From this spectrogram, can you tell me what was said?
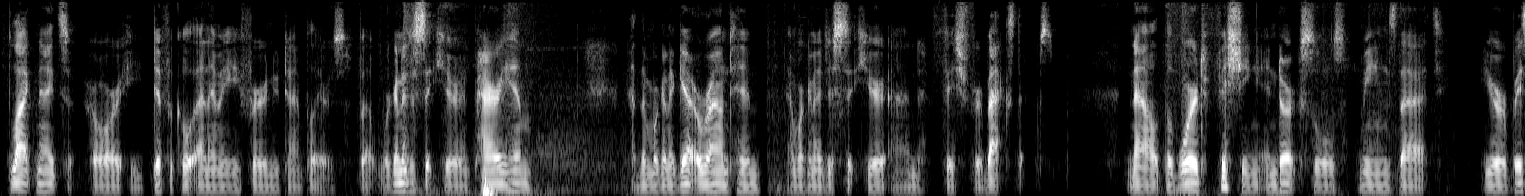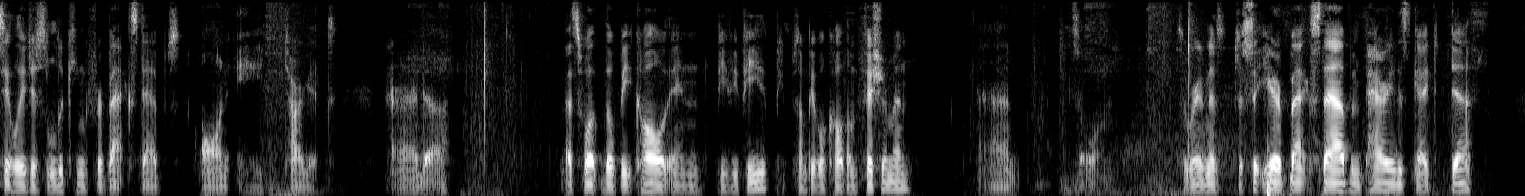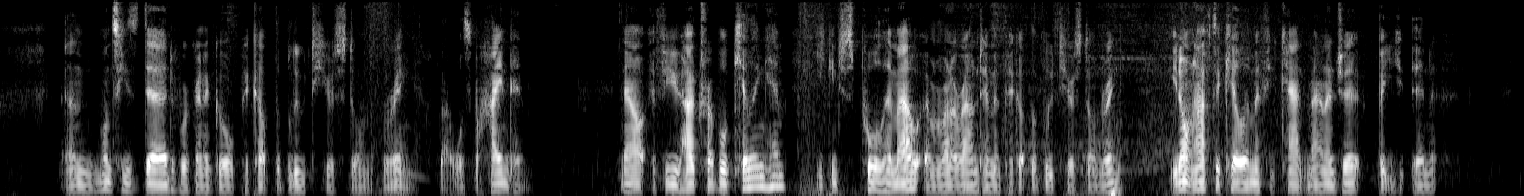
Black Knights are a difficult enemy for new time players. But we're going to just sit here and parry him, and then we're going to get around him, and we're going to just sit here and fish for backstabs. Now, the word fishing in Dark Souls means that you're basically just looking for backstabs on a target. And uh, that's what they'll be called in PvP. Some people call them fishermen, and so on. So we're gonna just sit here, backstab, and parry this guy to death. And once he's dead, we're gonna go pick up the blue tearstone ring that was behind him. Now, if you have trouble killing him, you can just pull him out and run around him and pick up the blue tearstone ring. You don't have to kill him if you can't manage it, but you in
